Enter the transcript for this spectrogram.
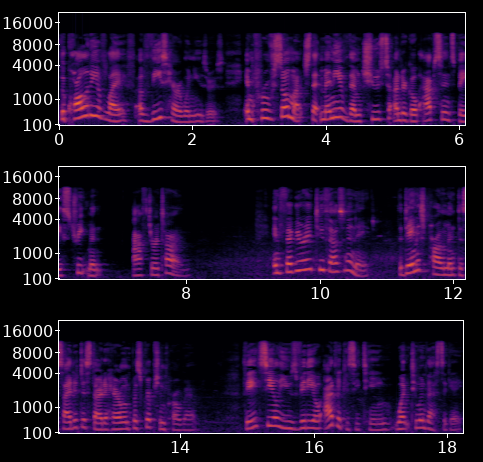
The quality of life of these heroin users improves so much that many of them choose to undergo abstinence based treatment after a time. In February 2008, the Danish Parliament decided to start a heroin prescription program. The HCLU's video advocacy team went to investigate.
